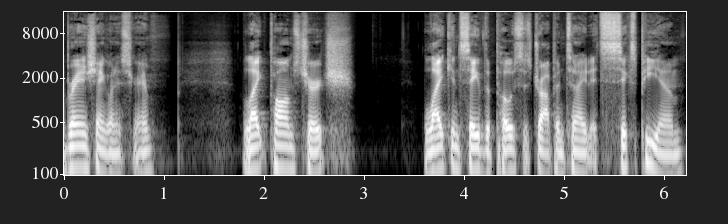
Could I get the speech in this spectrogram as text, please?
Brandon Shank on Instagram, like Palms Church, like and save the post that's dropping tonight at 6 p.m.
